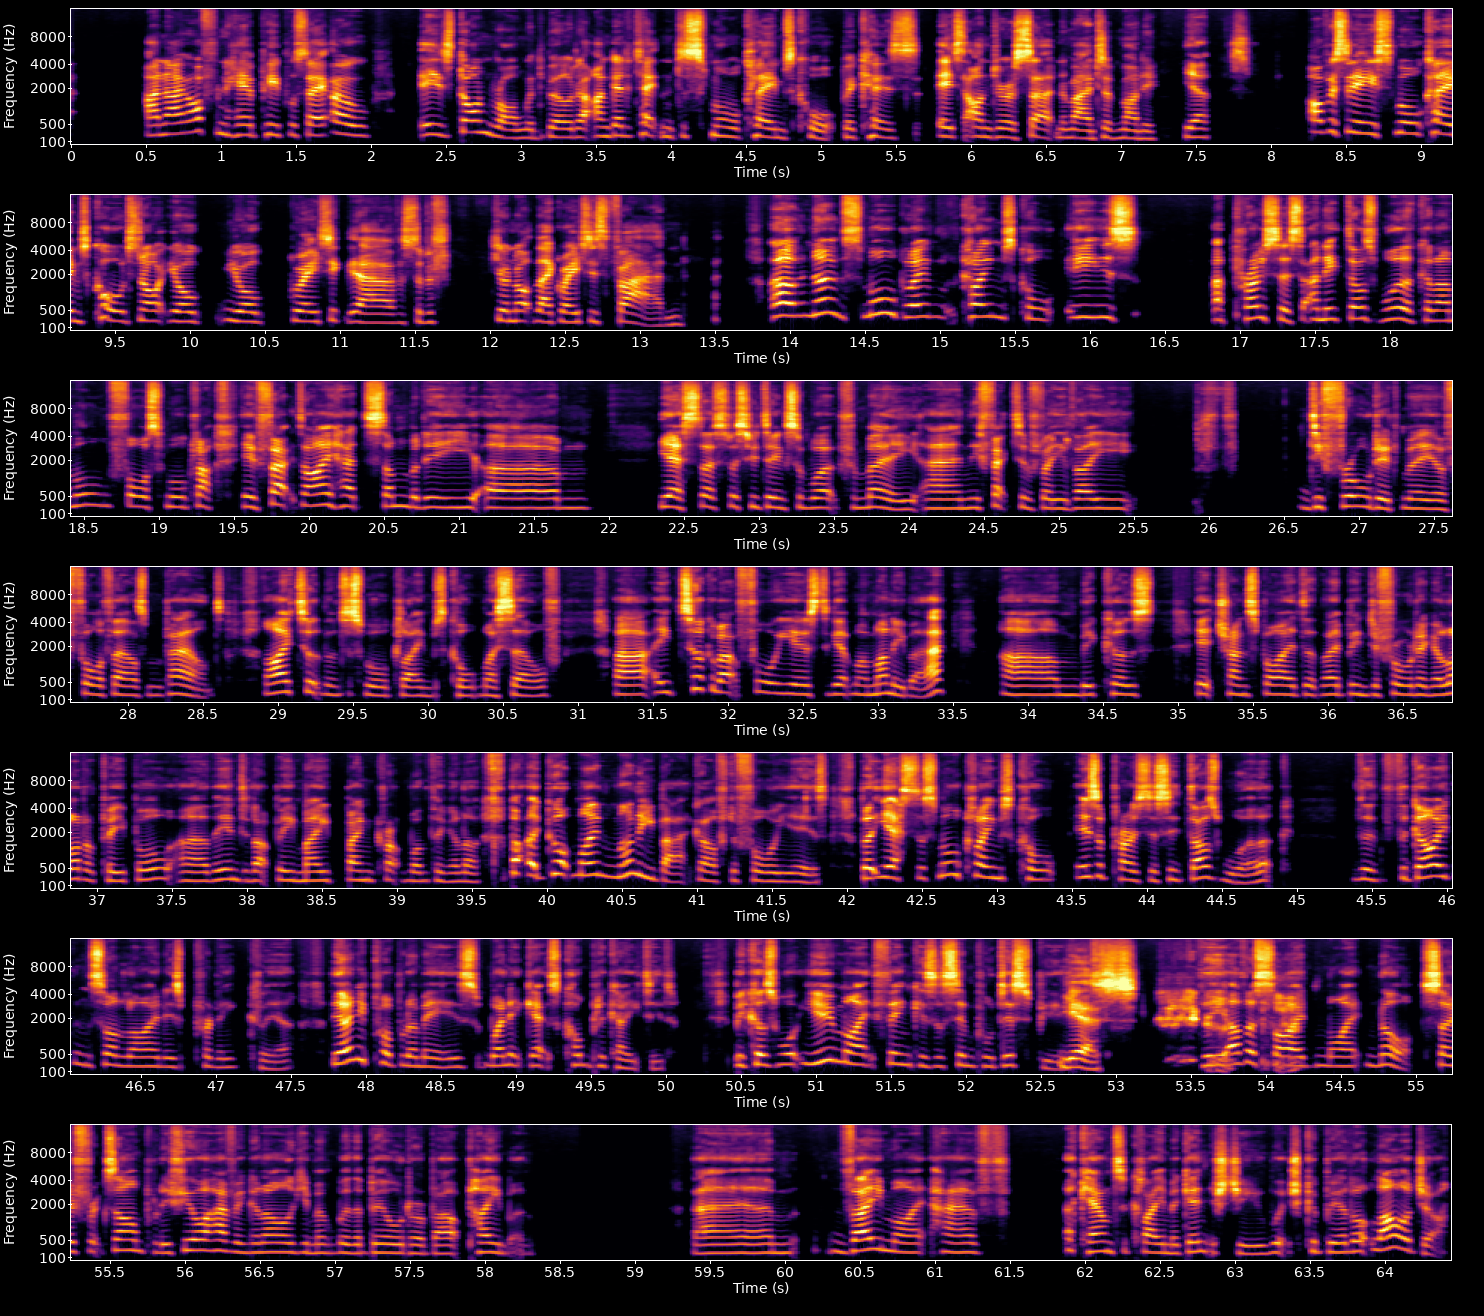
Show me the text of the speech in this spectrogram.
and I often hear people say, "Oh, it's gone wrong with the builder. I'm going to take them to small claims court because it's under a certain amount of money." Yeah. Obviously, small claims court's not your your great uh, sort of. You're not their greatest fan. Oh no, small claims court is a process and it does work, and I'm all for small claims. In fact, I had somebody. Um, yes, they're supposed to be doing some work for me, and effectively they defrauded me of four thousand pounds. I took them to small claims court myself. Uh, it took about four years to get my money back um, because it transpired that they'd been defrauding a lot of people. Uh, they ended up being made bankrupt, one thing or another. But I got my money back after four years. But yes, the small claims court is a process. It does work the, the guidance online is pretty clear. The only problem is when it gets complicated, because what you might think is a simple dispute, yes, the other side might not. So, for example, if you're having an argument with a builder about payment, um, they might have a counterclaim against you, which could be a lot larger,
